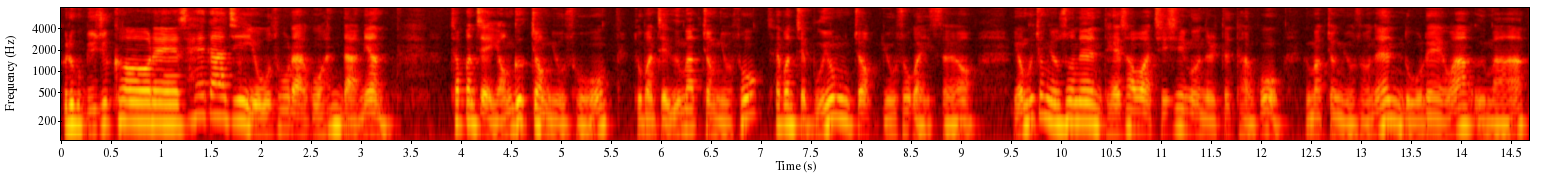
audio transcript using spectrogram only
그리고 뮤지컬의 세 가지 요소라고 한다면 첫 번째 연극적 요소, 두 번째 음악적 요소, 세 번째 무용적 요소가 있어요. 연극적 요소는 대사와 지시문을 뜻하고 음악적 요소는 노래와 음악,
